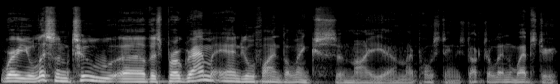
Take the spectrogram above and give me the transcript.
where you listen to uh, this program, and you'll find the links in my, uh, my postings. Dr. Lynn Webster,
